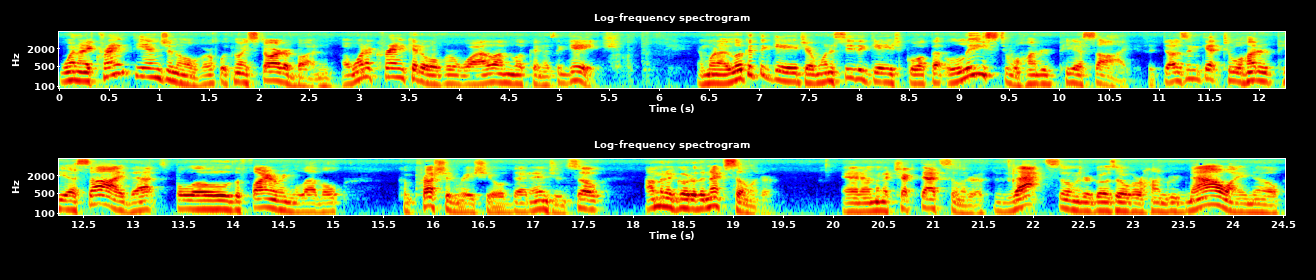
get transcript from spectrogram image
when I crank the engine over with my starter button, I want to crank it over while I'm looking at the gauge. And when I look at the gauge, I want to see the gauge go up at least to 100 psi. If it doesn't get to 100 psi, that's below the firing level compression ratio of that engine. So I'm going to go to the next cylinder and I'm going to check that cylinder. If that cylinder goes over 100, now I know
